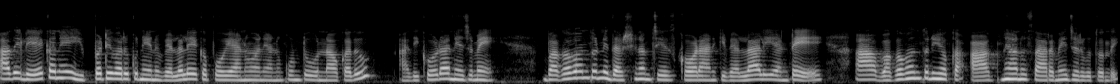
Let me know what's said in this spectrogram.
అది లేకనే ఇప్పటి వరకు నేను వెళ్ళలేకపోయాను అని అనుకుంటూ ఉన్నావు కదూ? అది కూడా నిజమే. భగవంతుని దర్శనం చేసుకోవడానికి వెళ్ళాలి అంటే ఆ భగవంతుని యొక్క ఆజ్ఞానుసారమే జరుగుతుంది.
